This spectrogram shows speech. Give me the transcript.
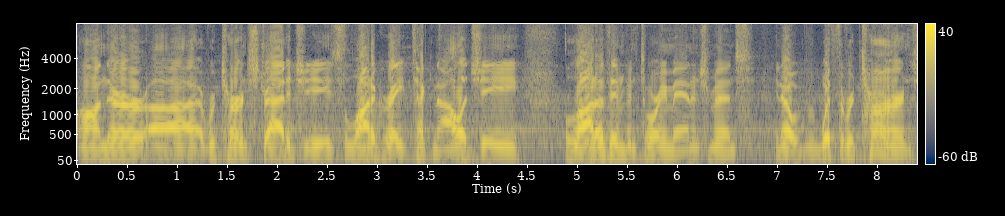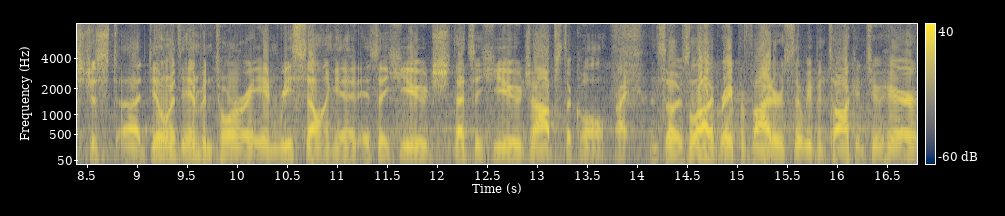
on their uh, return strategies, a lot of great technology, a lot of inventory management you know, with the returns, just uh, dealing with the inventory and reselling it is a huge, that's a huge obstacle. Right. And so there's a lot of great providers that we've been talking to here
